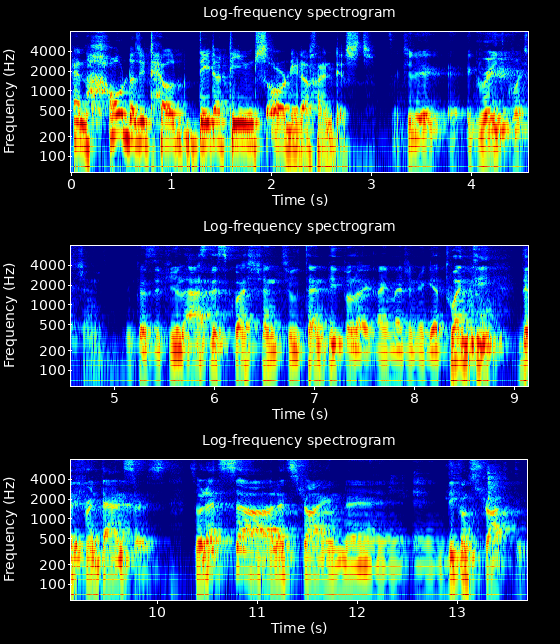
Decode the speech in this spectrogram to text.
and how does it help data teams or data scientists? It's actually a, a great question because if you ask this question to 10 people, I, I imagine you get 20 different answers. So let's, uh, let's try and, uh, and deconstruct it.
